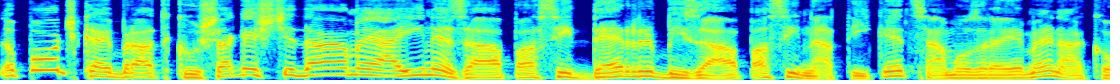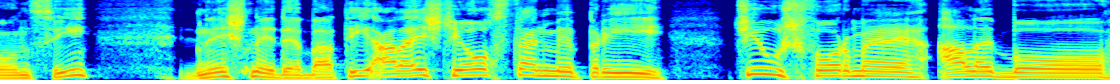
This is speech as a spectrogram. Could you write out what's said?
no počkaj, bratku, však ešte dáme aj iné zápasy, derby zápasy na tiket, samozrejme, na konci dnešnej debaty, ale ešte ostaňme pri či už forme, alebo e,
